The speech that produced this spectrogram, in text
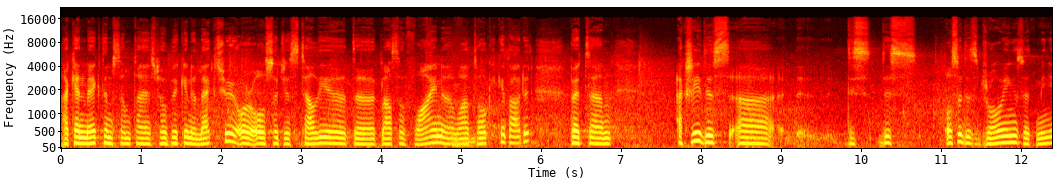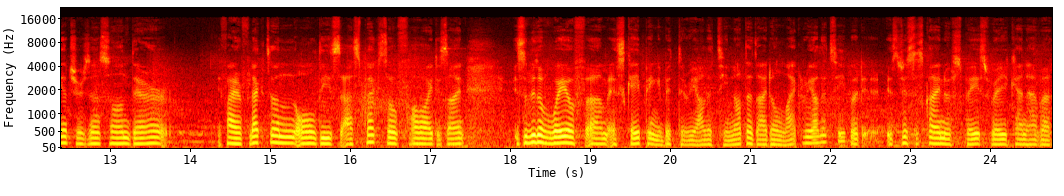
I can make them sometimes public in a lecture or also just tell you the glass of wine uh, mm-hmm. while talking about it. But um, actually, this, uh, this, this, also these drawings with miniatures and so on, there, if I reflect on all these aspects of how I design, it's a bit of a way of um, escaping a bit the reality. Not that I don't like reality, but it's just this kind of space where you can have a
